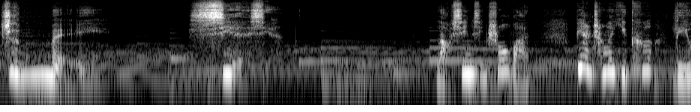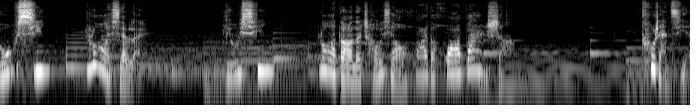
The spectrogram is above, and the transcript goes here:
真美！谢谢。”老星星说完，变成了一颗流星，落下来。流星落到了丑小花的花瓣上。突然间，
